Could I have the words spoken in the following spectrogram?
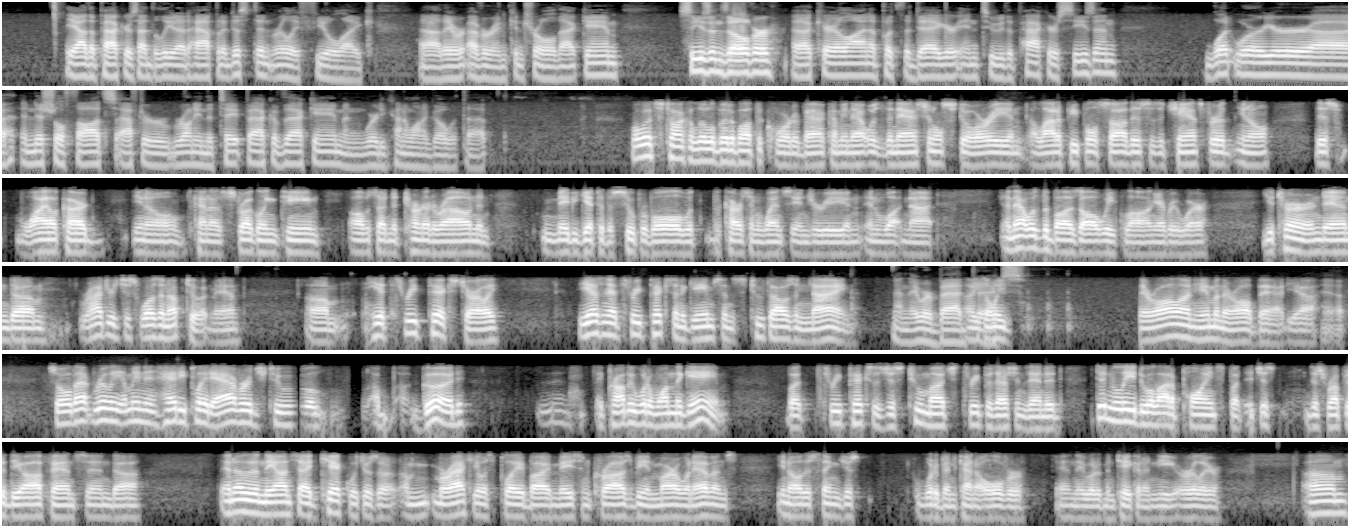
Yeah, the Packers had the lead at half, but it just didn't really feel like uh, they were ever in control of that game. Season's over. Uh, Carolina puts the dagger into the Packers season. What were your uh, initial thoughts after running the tape back of that game, and where do you kind of want to go with that? Well, let's talk a little bit about the quarterback. I mean, that was the national story, and a lot of people saw this as a chance for you know this wild card, you know, kind of struggling team all of a sudden to turn it around and maybe get to the Super Bowl with the Carson Wentz injury and and whatnot. And that was the buzz all week long everywhere. You turned, and um, Rodgers just wasn't up to it, man. Um, he had three picks, Charlie. He hasn't had three picks in a game since 2009. And they were bad picks. only, they're all on him, and they're all bad. Yeah. yeah. So that really, I mean, had he played average to a, a good, they probably would have won the game. But three picks is just too much. Three possessions ended. Didn't lead to a lot of points, but it just disrupted the offense. And uh, and other than the onside kick, which was a, a miraculous play by Mason Crosby and Marwin Evans, you know, this thing just would have been kind of over and they would have been taking a knee earlier. Um,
